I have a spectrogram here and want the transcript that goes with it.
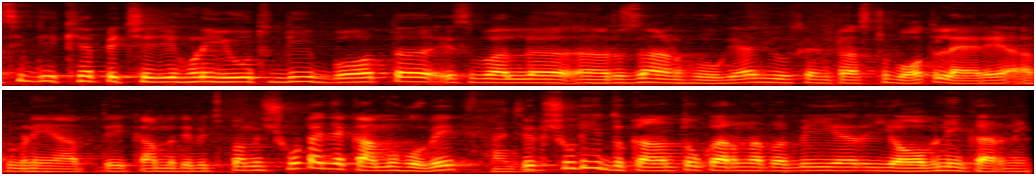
ਅਸੀਂ ਦੇਖਿਆ ਪਿੱਛੇ ਜੀ ਹੁਣ ਯੂਥ ਦੀ ਬਹੁਤ ਇਸ ਵੱਲ ਅ, ਰੁਝਾਨ ਹੋ ਗਿਆ ਯੂਥ ਇੰਟਰਸਟ ਬਹੁਤ ਲੈ ਰਿਹਾ ਆਪਣੇ ਆਪ ਦੇ ਕੰਮ ਦੇ ਵਿੱਚ ਭਾਵੇਂ ਛੋਟਾ ਜਿਹਾ ਕੰਮ ਹੋਵੇ ਜੇ ਇੱਕ ਛੋਟੀ ਜਿਹੀ ਦੁਕਾਨ ਤੋਂ ਕਰਨਾ ਪਵੇ ਯਾਰ ਜੌਬ ਨਹੀਂ ਕਰਨੀ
